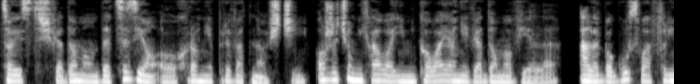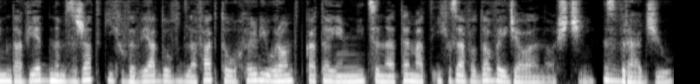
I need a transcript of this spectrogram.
co jest świadomą decyzją o ochronie prywatności. O życiu Michała i Mikołaja nie wiadomo wiele, ale Bogusław Linda w jednym z rzadkich wywiadów dla faktu uchylił rąbka tajemnicy na temat ich zawodowej działalności. Zdradził,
